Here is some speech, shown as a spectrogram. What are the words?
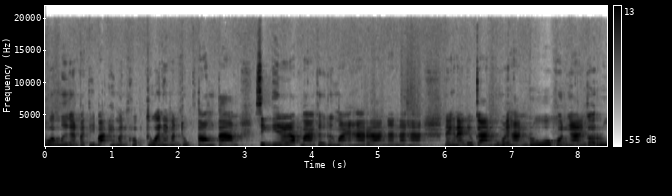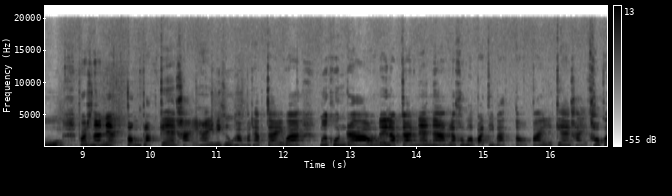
ร่วมมือกันปฏิบัติให้มันครบถ้วนให้มันถูกต้องตามสิ่งที่ได้รับมาคือเครื่องหมายฮารานนั้นนะคะ ในขณะเดียวกันผู้บริหารรู้คนงานก็รู้ เพราะฉะนั้นเนี่ยต้องปรับแก้ไขให้นี่คือความประทับใจว่าเมื่อคนเราได้รับการแนะนำแล้วเขามาปฏิบัติต่อไปหรือแก้ไขเขาก็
